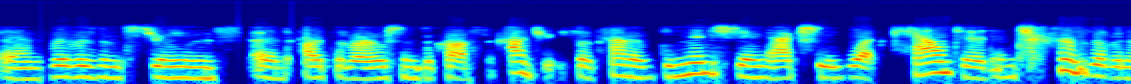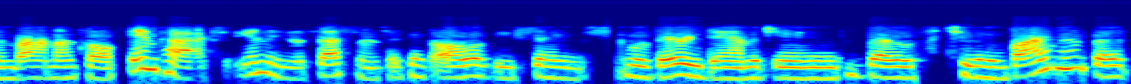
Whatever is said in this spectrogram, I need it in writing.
and rivers and streams and parts of our oceans across the country. So kind of diminishing actually what counted in terms of an environmental impact in these assessments. I think all of these things were very damaging, both to the environment, but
